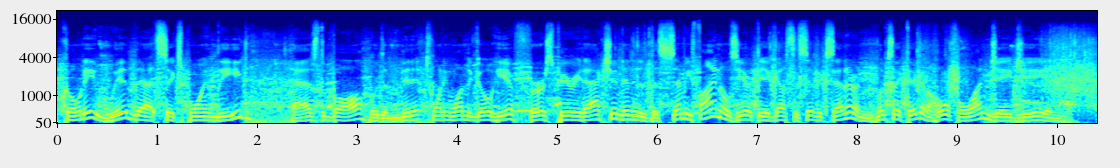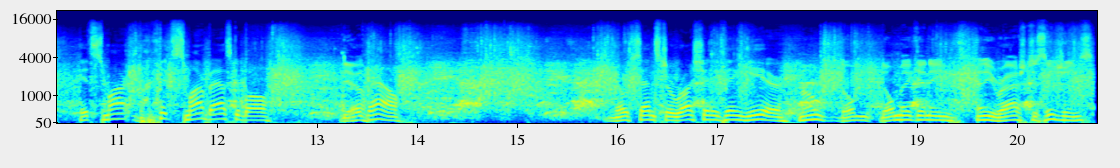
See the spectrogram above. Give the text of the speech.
So Cony, with that six-point lead, has the ball with a minute 21 to go here. First period action. It is the semifinals here at the Augusta Civic Center, and looks like they're going to hold for one, JG. And it's smart. It's smart basketball right now. No sense to rush anything here. No, don't don't make any any rash decisions.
